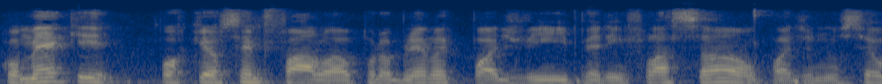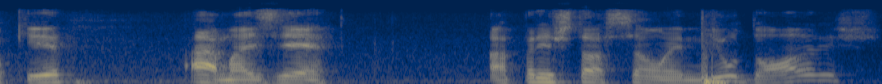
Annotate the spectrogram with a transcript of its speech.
Como é que. Porque eu sempre falo, é o problema que pode vir hiperinflação, pode não sei o quê. Ah, mas é. A prestação é mil dólares,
